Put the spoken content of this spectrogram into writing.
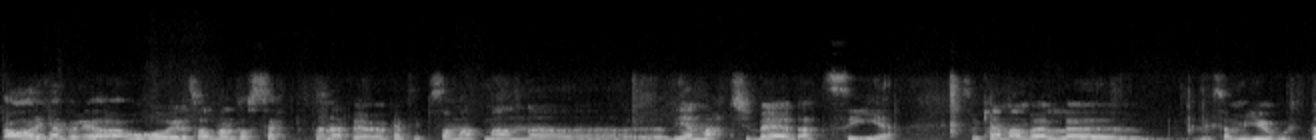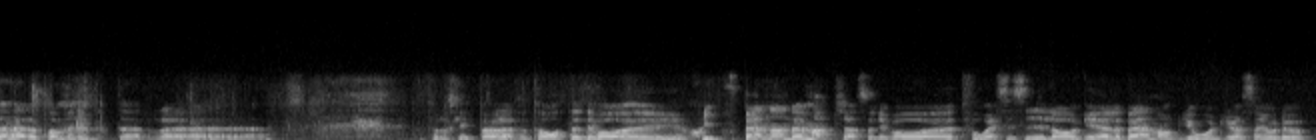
Ja, det kan vi väl göra. Och, och är det så att man inte har sett den här, för jag, jag kan tipsa om att man, det är en match värd att se, så kan man väl liksom muta här ett par minuter eh, för att slippa höra resultatet. Det var eh, en skitspännande match. Alltså det var två SEC-lag, Alabama och Georgia, som gjorde upp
